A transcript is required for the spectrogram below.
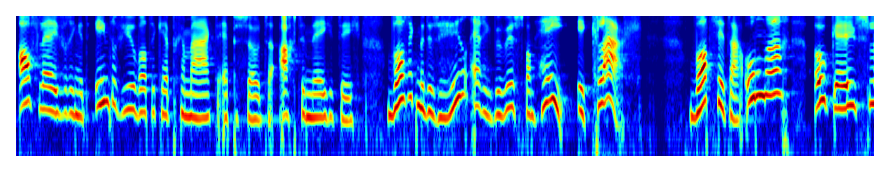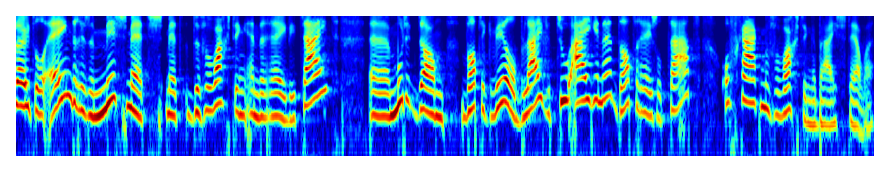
aflevering, het interview wat ik heb gemaakt, episode 98, was ik me dus heel erg bewust van: hé, hey, ik klaag. Wat zit daaronder? Oké, sleutel 1. Er is een mismatch met de verwachting en de realiteit. Uh, moet ik dan wat ik wil blijven toe-eigenen, dat resultaat? Of ga ik mijn verwachtingen bijstellen?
